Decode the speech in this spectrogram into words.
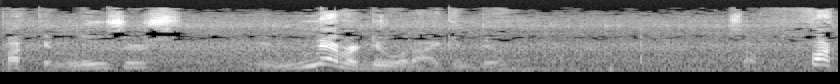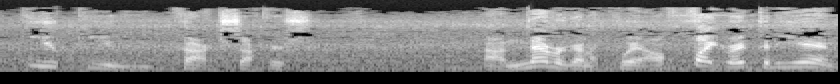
Fucking losers. You never do what I can do. So fuck you, you, you cocksuckers. I'm never gonna quit. I'll fight right to the end.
